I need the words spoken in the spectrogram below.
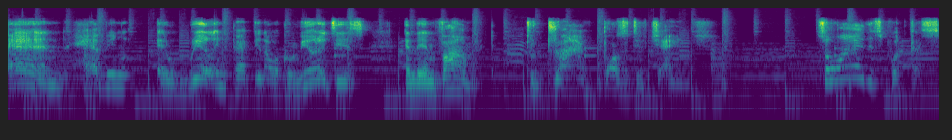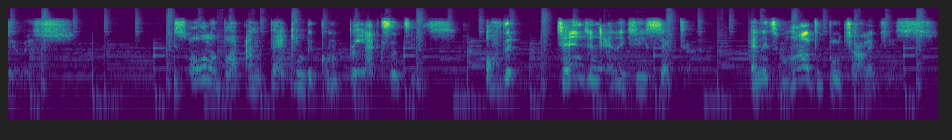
and having a real impact in our communities and the environment to drive positive change. So, why this podcast series? It's all about unpacking the complexities of the changing energy sector and its multiple challenges.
